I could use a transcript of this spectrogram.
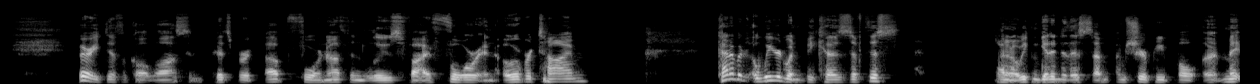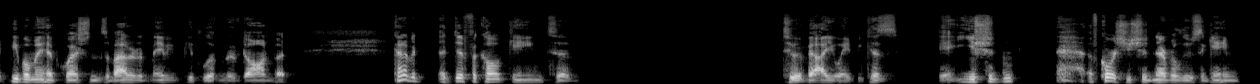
very difficult loss in Pittsburgh. Up four nothing, lose five four in overtime. Kind of a, a weird one because if this I don't know. We can get into this. I'm, I'm sure people uh, may, people may have questions about it. Maybe people have moved on, but kind of a, a difficult game to to evaluate because you shouldn't. Of course, you should never lose a game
